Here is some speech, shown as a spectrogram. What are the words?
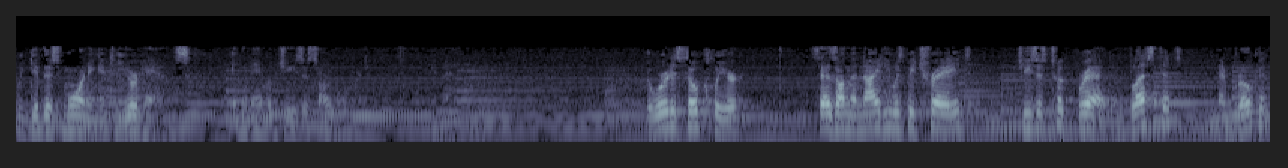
We give this morning into your hands in the name of Jesus our Lord. Amen. The word is so clear. It says, On the night he was betrayed, Jesus took bread and blessed it and broke it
